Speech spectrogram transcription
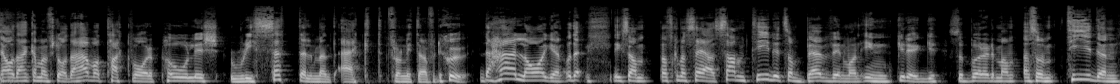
Ja, det här kan man förstå. Det här var tack vare Polish Resettlement Act från 1947. Det här lagen, och det, liksom, vad ska man säga, samtidigt som Bevin var en ynkrygg så började man, alltså tiden,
